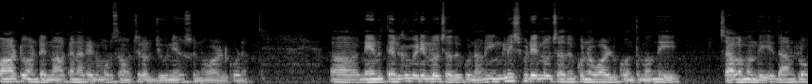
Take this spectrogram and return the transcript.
పాటు అంటే నాకన్నా రెండు మూడు సంవత్సరాలు జూనియర్స్ ఉన్న వాళ్ళు కూడా నేను తెలుగు మీడియంలో చదువుకున్నాను ఇంగ్లీష్ మీడియంలో చదువుకున్న వాళ్ళు కొంతమంది చాలామంది దాంట్లో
